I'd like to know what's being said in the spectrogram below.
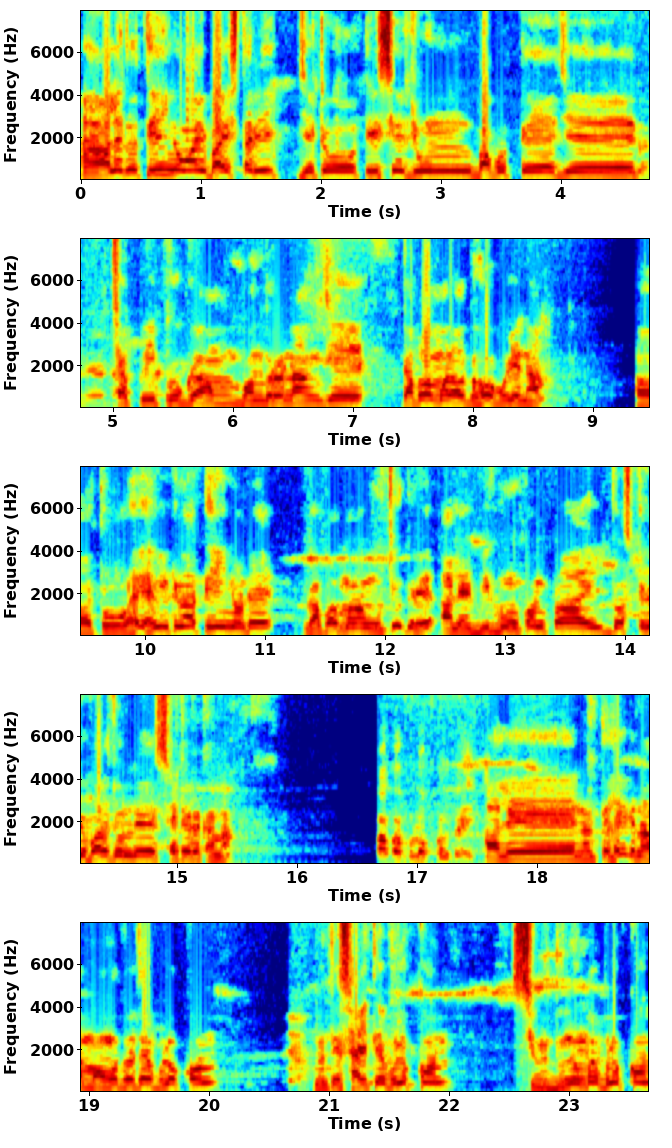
ᱟᱞᱮ ᱫᱚ ᱛᱮᱦᱮᱧ ᱱᱚᱜᱼᱚᱭ ᱵᱟᱭᱤᱥ ᱛᱟᱹᱨᱤᱠᱷ ᱡᱮᱴᱚ ᱛᱤᱨᱤᱥᱮ ᱡᱩᱱ ᱵᱟᱵᱚᱫ ᱛᱮ ᱡᱮ ᱪᱷᱟᱯᱨᱤ ᱯᱨᱳᱜᱨᱟᱢ ᱵᱚᱱᱫᱚ ᱨᱮᱱᱟᱜ ᱡᱮ ᱜᱟᱯᱟᱞᱢᱟᱨᱟᱣ ᱫᱚᱦᱚ ᱦᱩᱭ ᱞᱮᱱᱟ ᱛᱚ ᱦᱮᱡ ᱦᱩᱭ ᱠᱟᱱᱟ ᱛᱮᱦᱮᱧ ᱱᱚᱰᱮ ᱜᱟᱯᱟᱞ ᱢᱟᱨᱟᱝ ᱢᱩᱪᱟᱹᱫ ᱨᱮ ᱟᱞᱮ ᱵᱤᱨᱵᱷᱩᱢ ᱠᱷᱚᱱ ᱯᱨᱟᱭ ᱫᱚᱥ ᱛᱷᱮᱠᱮ ᱵᱟᱨᱚ ᱡᱚᱱ ᱞᱮ ᱥᱮᱴᱮᱨ ᱟᱠᱟᱱᱟ ᱯᱟᱯᱟ ᱵᱞᱚᱠ ᱠᱷᱚᱱ ᱯᱮ ᱟᱞᱮ ᱱᱚᱛᱮ ᱞᱮ ᱦᱮᱡ ᱠᱟᱱᱟ ᱢᱚᱦᱚᱢᱢᱚᱫ ᱵᱟᱡᱟᱨ ᱵᱞᱚᱠ ᱠᱷᱚᱱ ᱱᱚᱛᱮ ᱥᱟᱭᱛᱮ ᱵᱞᱚᱠ ᱠᱷᱚᱱ ᱥᱤᱲ ᱫᱩ ᱱᱚᱢᱵᱚᱨ ᱵᱞᱚᱠ ᱠᱷᱚᱱ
